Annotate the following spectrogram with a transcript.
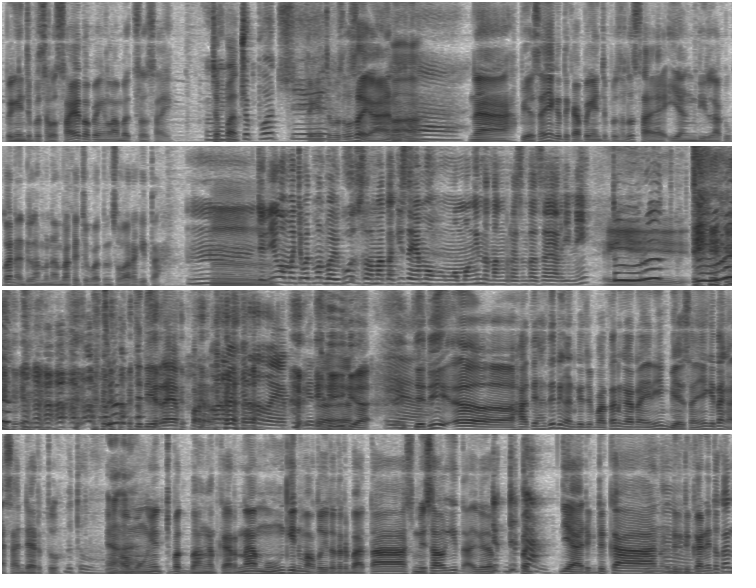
pengen cepet selesai atau pengen lambat selesai? Cepat. Cepet sih. Pengen cepet selesai kan? Ah. Nah, biasanya ketika pengen cepat selesai, yang dilakukan adalah menambah kecepatan suara kita. Hmm, Jadi ngomong cepat Bapak Ibu, selamat pagi saya mau ngomongin tentang presentasi hari ini. Eh, Jadi rapper. Orang nge-rap gitu. iya. Iya. Jadi eh, hati-hati dengan kecepatan karena ini biasanya kita nggak sadar tuh. Betul. Ya. Ngomongnya cepat banget karena mungkin waktu kita terbatas. Misal kita, kita Deg-degan. ya deg-degan. Deg-degan itu kan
